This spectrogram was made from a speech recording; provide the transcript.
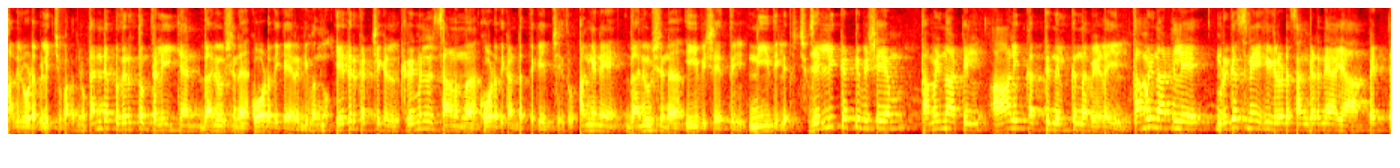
അതിലൂടെ വിളിച്ചു പറഞ്ഞു. തന്റെ പിതൃത്വം തെളിയിക്കാൻ ധനുഷിന് കോടതി കയറേണ്ടി വന്നു. എതിർകക്ഷികൾ ക്രിമിനൽസ് ആണെന്ന് കോടതി കണ്ടെത്തുകയും ചെയ്തു. അങ്ങനെ ധനുഷിന് ഈ വിഷയത്തിൽ നീതി ലഭിച്ചു. ജല്ലിക്കെട്ട് വിഷയം തമിഴ്നാട്ടിൽ ആളിക്കത്തി നിൽക്കുന്ന വേളയിൽ തമിഴ്നാട്ടിലെ മൃഗസ്നേഹികളുടെ സംഘടനയായ പെറ്റ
